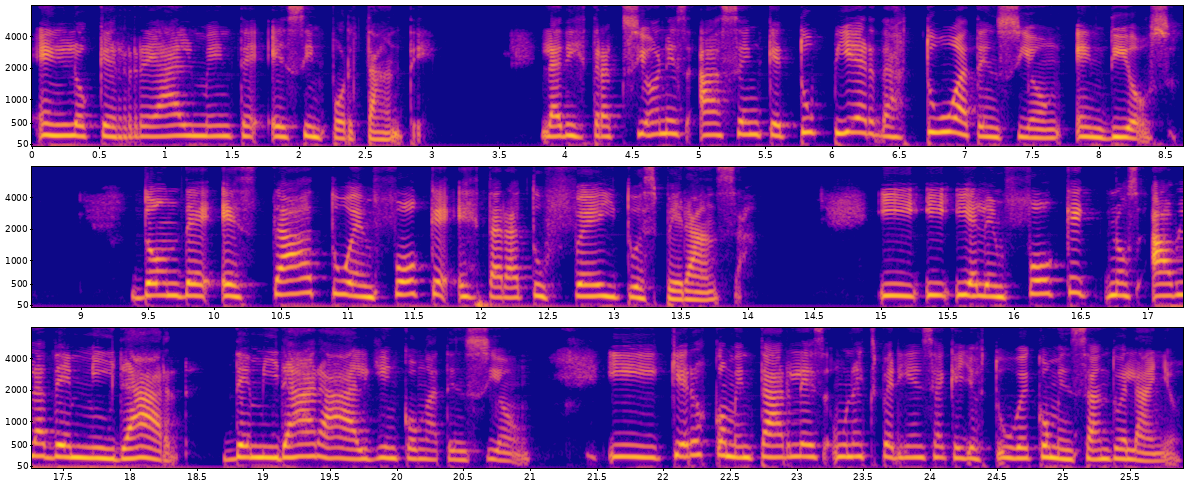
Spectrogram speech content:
en lo que realmente es importante. Las distracciones hacen que tú pierdas tu atención en Dios. Donde está tu enfoque estará tu fe y tu esperanza. Y, el enfoque nos habla de mirar, de mirar a alguien con atención. Y quiero comentarles una experiencia que yo estuve comenzando el año.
